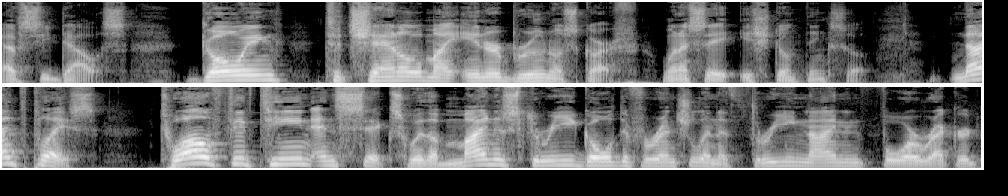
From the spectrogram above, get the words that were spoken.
FC Dallas. Going to channel my inner Bruno scarf when I say ish don't think so. Ninth place, 12, 15, and 6 with a minus 3 goal differential and a 3, 9, and 4 record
